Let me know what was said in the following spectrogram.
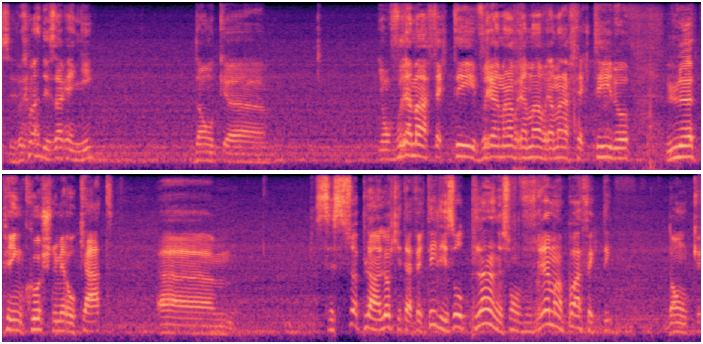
c'est vraiment des araignées. Donc, euh, ils ont vraiment affecté, vraiment, vraiment, vraiment affecté le Pink Kush numéro 4. Euh, c'est ce plan-là qui est affecté. Les autres plans ne sont vraiment pas affectés. Donc,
